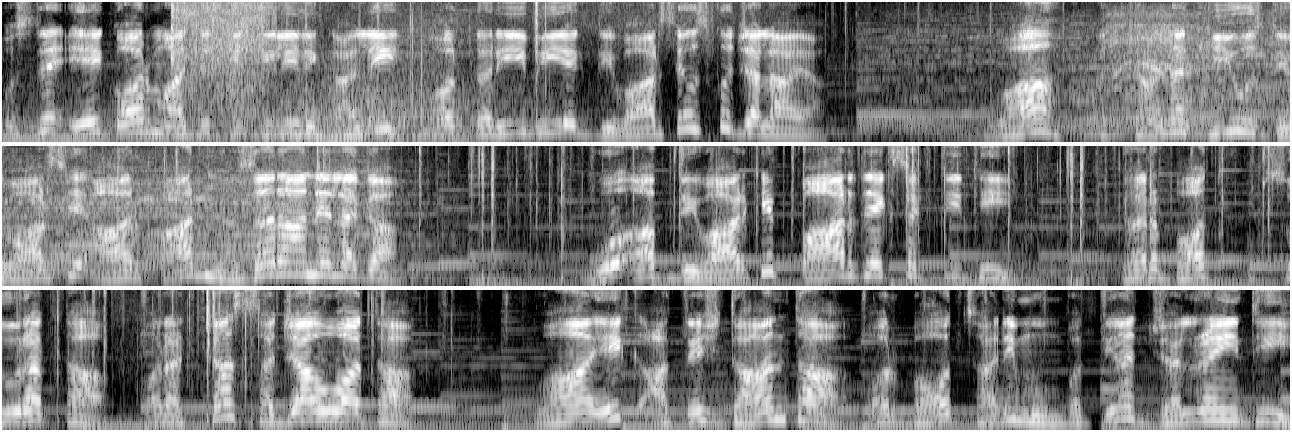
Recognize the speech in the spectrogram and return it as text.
اس نے ایک اور ماچس کی تیلی نکالی اور قریب ہی ایک دیوار سے اس کو جلایا۔ واہ، اچانک ہی اس دیوار سے آر پار نظر آنے لگا۔ وہ اب دیوار کے پار دیکھ سکتی تھی۔ گھر بہت خوبصورت تھا اور اچھا سجا ہوا تھا۔ وہاں ایک آتش دان تھا اور بہت ساری موم بتیاں جل رہی تھی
